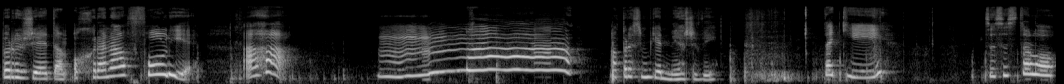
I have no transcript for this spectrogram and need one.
protože je tam ochranná folie. Aha. Mm, a prosím tě, neřvi. Tati, co se stalo?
